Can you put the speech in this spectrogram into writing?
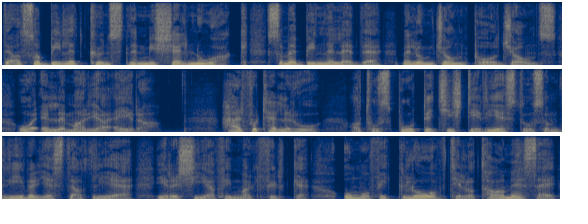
Det er altså billedkunstneren Michelle Noack som er bindeleddet mellom John Paul Jones og Elle Maria Eira. Her forteller hun at hun spurte Kirsti Riesto, som driver gjesteatelieret i regi av Finnmark fylke, om hun fikk lov til å ta med seg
